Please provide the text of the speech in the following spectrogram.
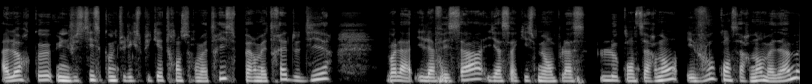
Alors qu'une justice, comme tu l'expliquais, transformatrice, permettrait de dire voilà, il a fait ça, il y a ça qui se met en place le concernant, et vous concernant, madame,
